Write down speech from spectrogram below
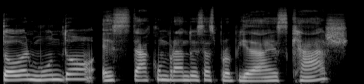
todo el mundo está comprando esas propiedades cash,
